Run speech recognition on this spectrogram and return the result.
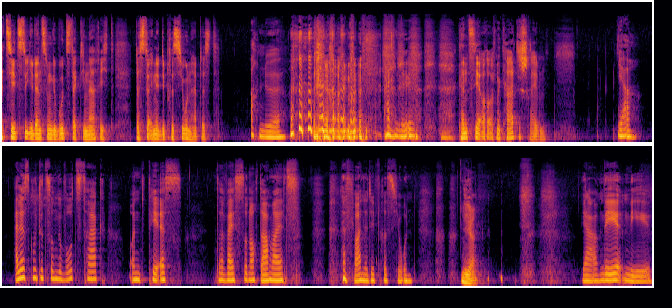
Erzählst du ihr dann zum Geburtstag die Nachricht, dass du eine Depression hattest? Ach nö. Ach nö. Kannst du ja auch auf eine Karte schreiben. Ja, alles Gute zum Geburtstag und PS, da weißt du noch damals, das war eine Depression. Ja. Ja, nee, nee,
